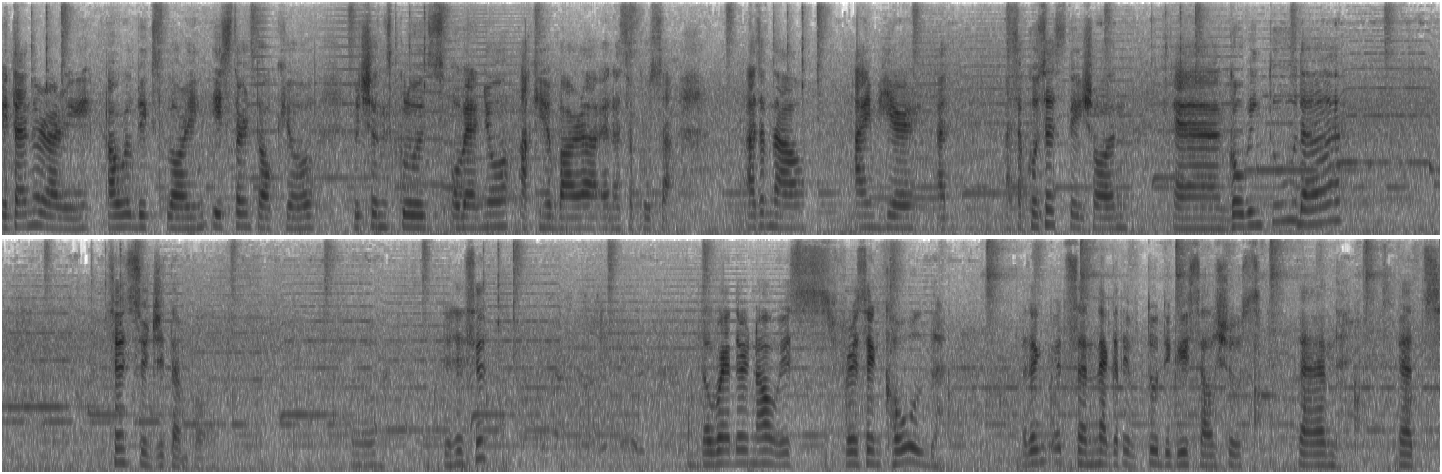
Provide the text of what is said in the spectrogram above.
itinerary, I will be exploring Eastern Tokyo which includes Ueno, Akihabara, and Asakusa. As of now, I'm here at Asakusa station and going to the Sensoji temple. So, this is it. The weather now is freezing cold. I think it's a negative 2 degrees Celsius and it's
